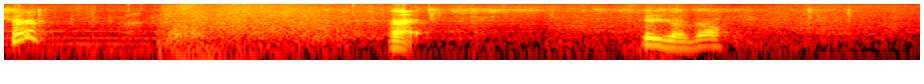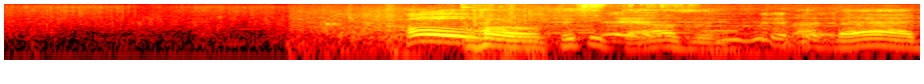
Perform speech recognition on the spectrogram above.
Sure. Alright. Here you go, girl. Oh! Oh, 50,000. Not bad.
